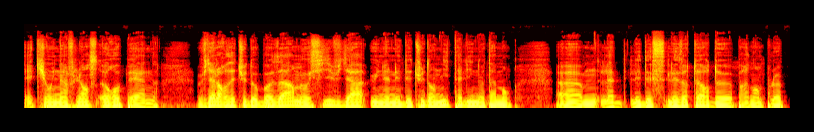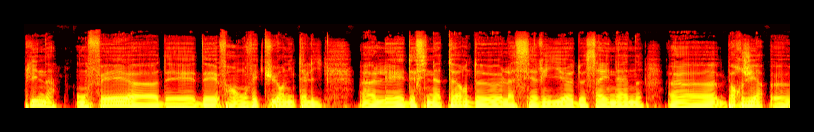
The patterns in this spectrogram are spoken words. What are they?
et qui ont une influence européenne via leurs études aux beaux-arts, mais aussi via une année d'études en Italie notamment. Euh, les, auteurs de, par exemple, Pline ont fait euh, des, ont vécu en Italie. Euh, les dessinateurs de la série de Seinen, euh, Borgia, euh,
